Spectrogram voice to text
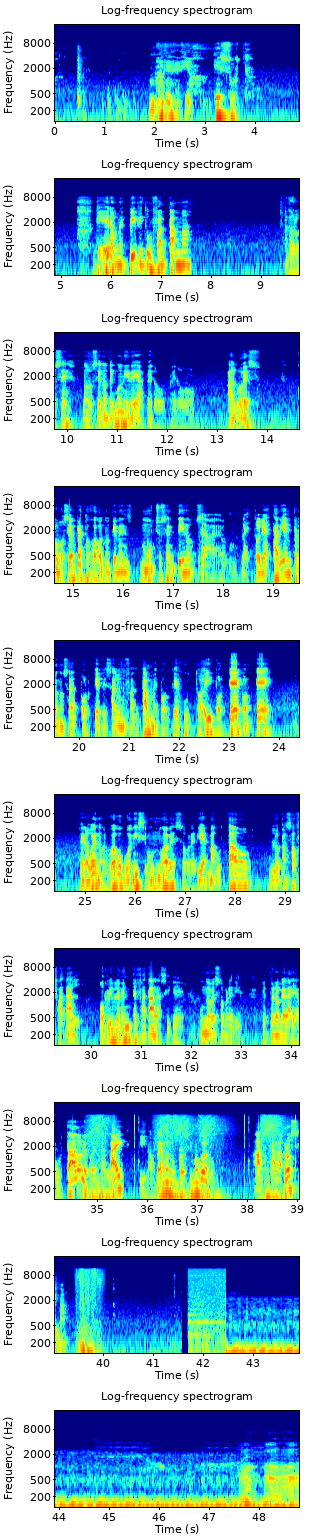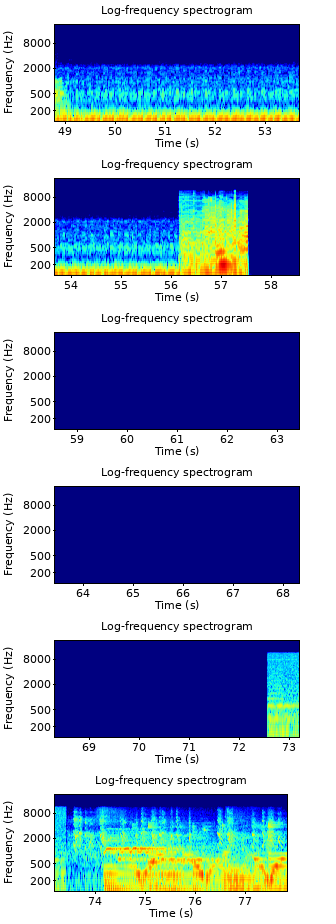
Madre de Dios, qué susto. ¿Qué era? ¿Un espíritu? ¿Un fantasma? No lo sé, no lo sé, no tengo ni idea, pero, pero algo de eso. Como siempre, estos juegos no tienen mucho sentido, o sea, la historia está bien, pero no sabes por qué te sale un fantasma y por qué justo ahí, por qué, por qué. Pero bueno, el juego buenísimo, un 9 sobre 10, me ha gustado, lo he pasado fatal, horriblemente fatal, así que un 9 sobre 10. Espero que les haya gustado, le pueden dar like y nos vemos en un próximo juego. Hasta la próxima. Yeah.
